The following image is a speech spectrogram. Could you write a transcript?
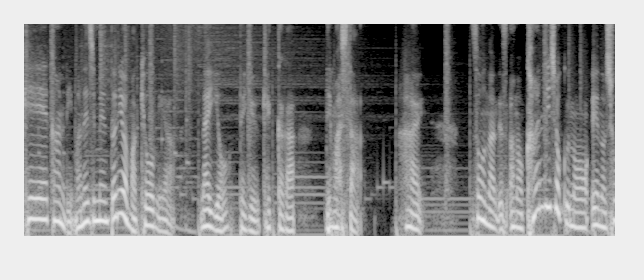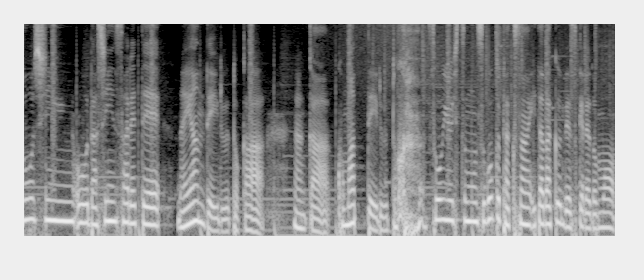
経営管理マネジメントにはまあ興味がないよっていう結果が出ました。はい。そうなんです。あの管理職のへの昇進を打診されて悩んでいるとかなんか困っているとか そういう質問すごくたくさんいただくんですけれども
